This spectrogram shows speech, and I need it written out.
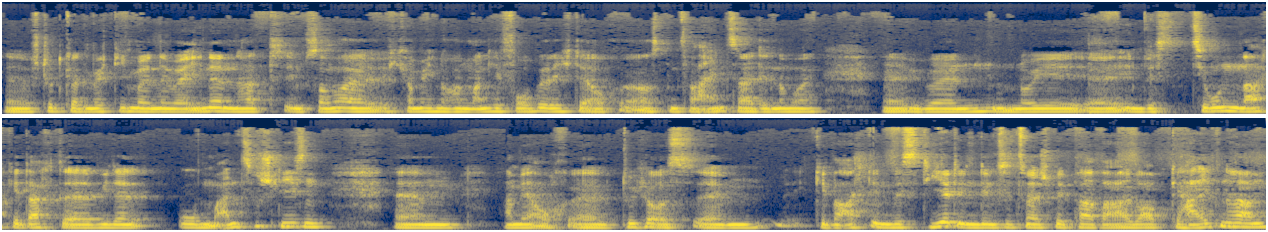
äh, Stuttgart möchte ich mal erinnern, hat im Sommer, ich kann mich noch an manche Vorberichte auch aus dem Vereinsseite nochmal äh, über neue äh, Investitionen nachgedacht, äh, wieder oben anzuschließen. Ähm, haben ja auch äh, durchaus ähm, gewagt investiert, indem sie zum Beispiel Pavard überhaupt gehalten haben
